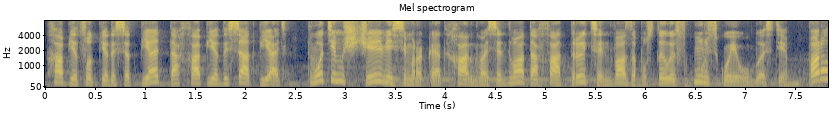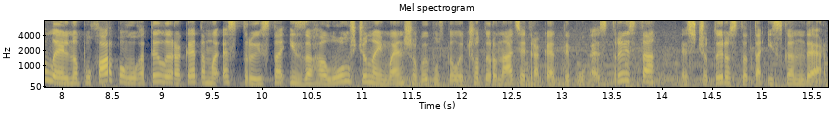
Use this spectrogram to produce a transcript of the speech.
Х-555 та Х-55. Потім ще 8 ракет Х-22 та Х-32 запустили з Курської області. Паралельно по Харкову гатили ракетами С-300 і загалом щонайменше випустили 14 ракет типу С-300, С-400 та Іскандер.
